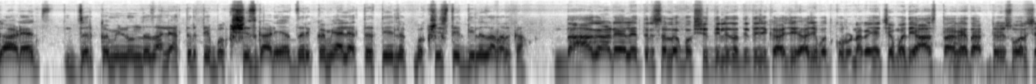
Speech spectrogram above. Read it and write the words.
गाड्या जर कमी नोंद झाल्या तर ते बक्षीस गाड्या जर कमी आल्या तर ते बक्षीस ते दिलं जाणार का? दहा गाड्या आल्या तरी सलग बक्षीस दिले जाते. त्याची काळजी अजिबात करू नका. याच्यामध्ये आज तागायत अठ्ठावीस वर्ष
